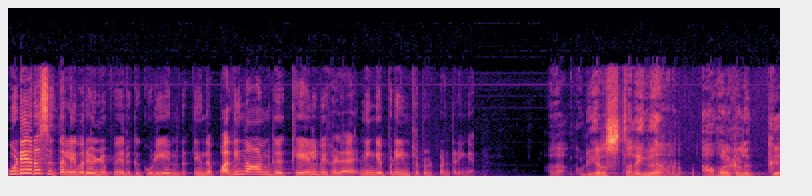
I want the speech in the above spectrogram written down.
குடியரசுத் தலைவர் எழுப்பி இருக்கக்கூடிய இந்த- பதினான்கு கேள்விகளை நீங்கள் எப்படி இன்டர்பிரட் பண்ணுறீங்க அதான் குடியரசுத் தலைவர் அவர்களுக்கு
